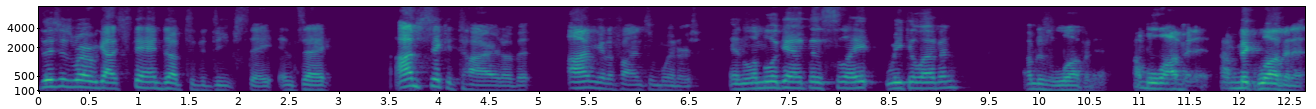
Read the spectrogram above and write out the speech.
this is where we got to stand up to the deep state and say, I'm sick and tired of it. I'm to find some winners. And I'm looking at this slate, week 11. I'm just loving it. I'm loving it. I'm McLoving it.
